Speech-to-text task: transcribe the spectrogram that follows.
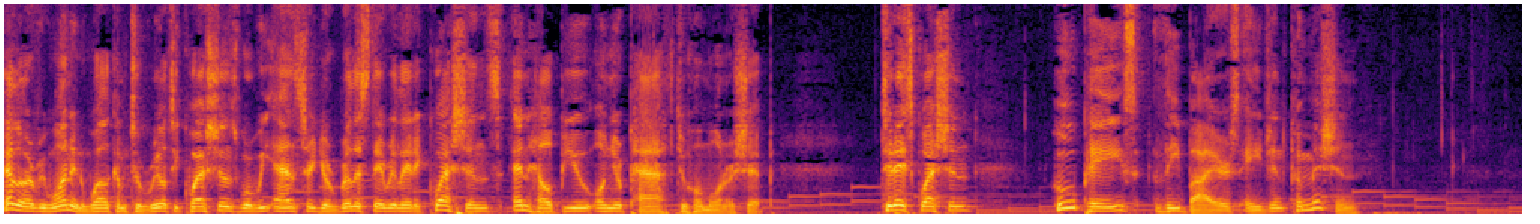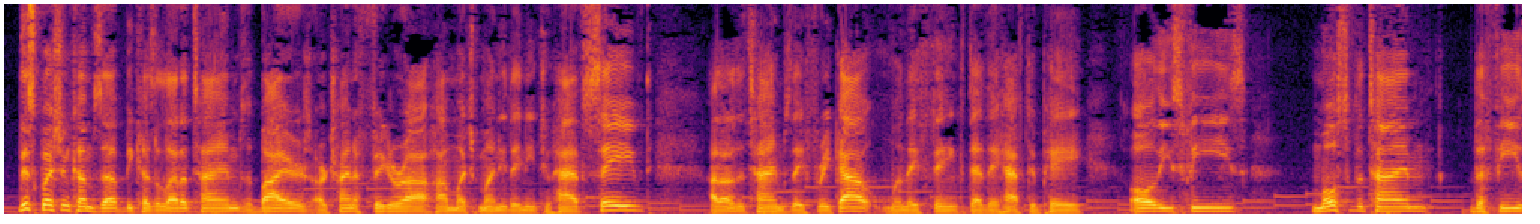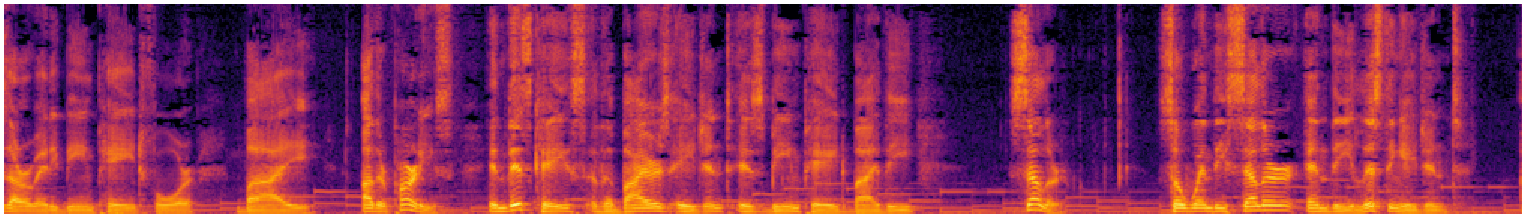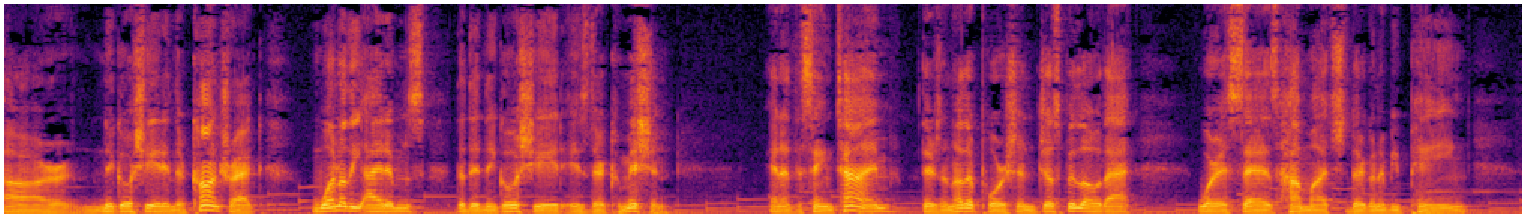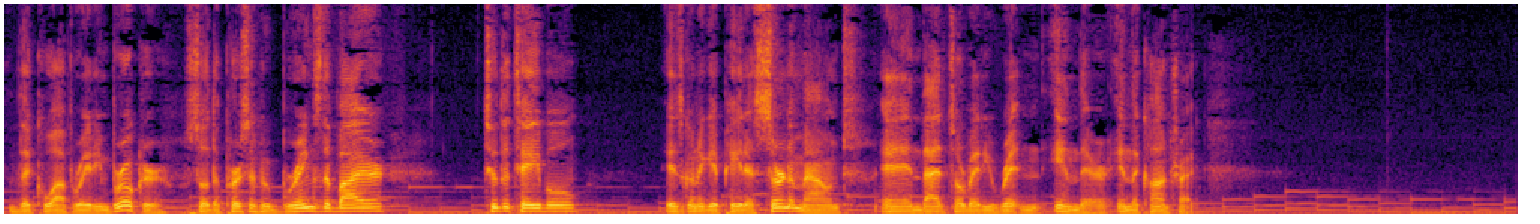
Hello, everyone, and welcome to Realty Questions, where we answer your real estate related questions and help you on your path to homeownership. Today's question Who pays the buyer's agent commission? This question comes up because a lot of times buyers are trying to figure out how much money they need to have saved. A lot of the times they freak out when they think that they have to pay all these fees. Most of the time, the fees are already being paid for by other parties. In this case, the buyer's agent is being paid by the seller. So when the seller and the listing agent are negotiating their contract, one of the items that they negotiate is their commission. And at the same time, there's another portion just below that where it says how much they're going to be paying the cooperating broker. So the person who brings the buyer to the table is going to get paid a certain amount, and that's already written in there in the contract.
